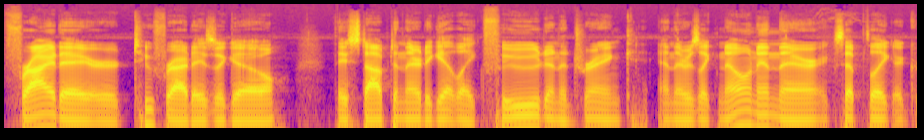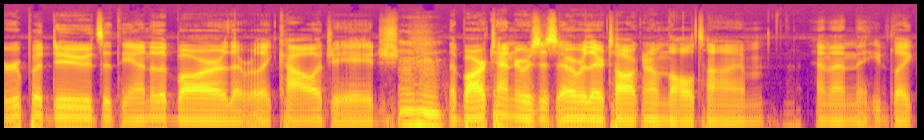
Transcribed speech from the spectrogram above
Friday or two Fridays ago. They stopped in there to get like food and a drink, and there was like no one in there except like a group of dudes at the end of the bar that were like college age. mm-hmm. The bartender was just over there talking to them the whole time, and then he'd like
